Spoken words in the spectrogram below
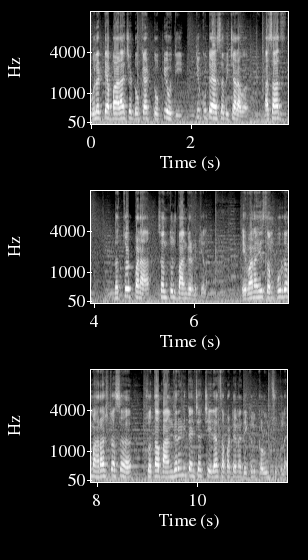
उलट त्या बाळाच्या डोक्यात टोपी होती ती कुठे असं विचारावं असाच धच्चोटपणा संतोष बांगरनं केला. एव्हाना हे संपूर्ण महाराष्ट्रासह स्वतः बांगर आणि त्यांच्या चेल्या चपाट्यानं देखील कळून चुकलंय.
